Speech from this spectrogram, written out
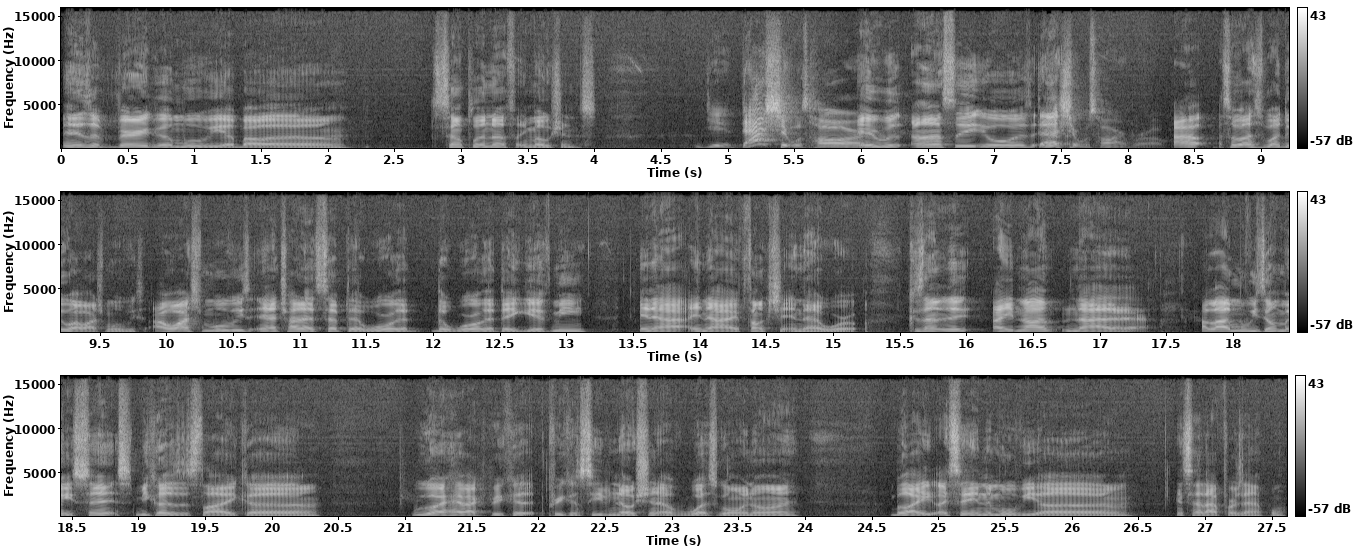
And it's a very good movie about uh, simple enough emotions. Yeah, that shit was hard. It was honestly, it was that shit was hard, bro. I, so that's what I do. I watch movies. I watch movies and I try to accept that world that the world that they give me, and I and I function in that world. Because I, I not not a lot of movies don't make sense because it's like uh, we all have a pre- preconceived notion of what's going on. But like, let's say in the movie uh, Inside Out, for example,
